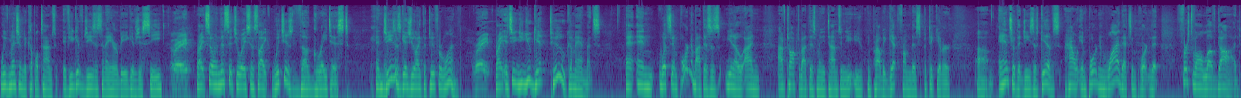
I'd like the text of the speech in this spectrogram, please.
we've mentioned a couple times, if you give Jesus an A or B, he gives you C. Oh, right. Right. So in this situation, it's like, which is the greatest? And Jesus gives you like the two for one Right. right? It's you, you get two commandments, and, and what's important about this is you know I I've talked about this many times, and you you can probably get from this particular um, answer that Jesus gives how important and why that's important. That first of all, love God,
